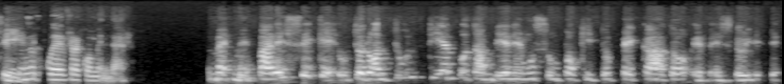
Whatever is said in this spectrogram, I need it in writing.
¿Qué nos puedes recomendar? Me, me, parece que durante un tiempo también hemos un poquito pecado, eh, estoy eh,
